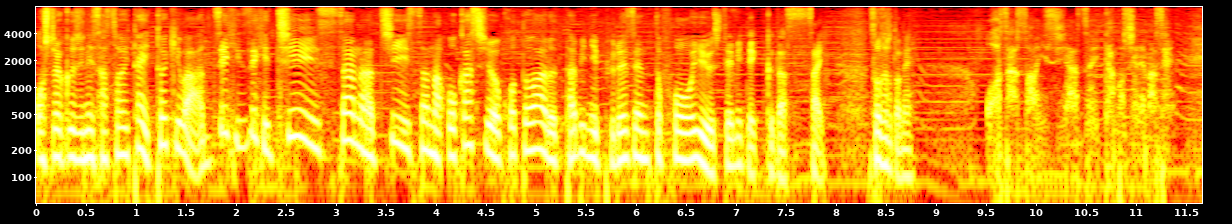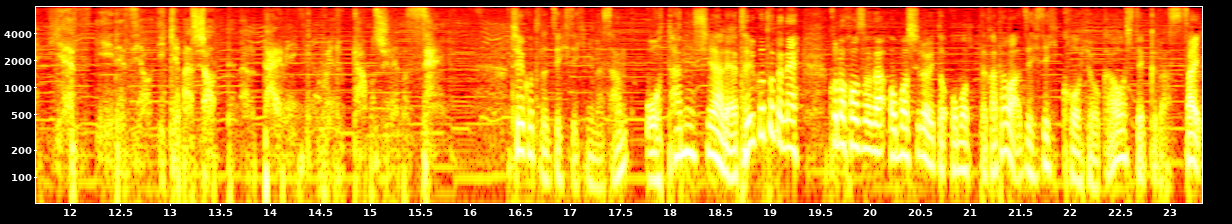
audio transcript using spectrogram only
お食事に誘いたい時は、ぜひぜひ小さな小さなお菓子を断るたびにプレゼント for you してみてください。そうするとね、お誘いしやすいかもしれません。Yes, いいですよ、行きましょうってなるタイミングが増えるかもしれません。ということで、ぜひぜひ皆さん、お試しあれ。ということでね、この放送が面白いと思った方は、ぜひぜひ高評価をしてください。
